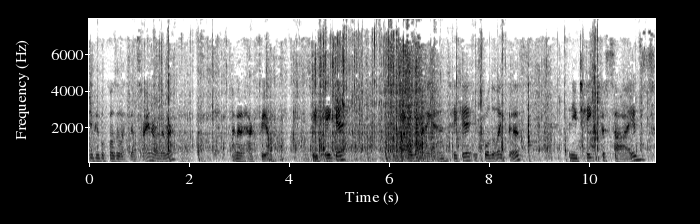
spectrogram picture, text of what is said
Few people close it like this, right, or whatever. I'm gonna hack for you. So you take it, fold it again. Take it, you fold it like this. Then you take the sides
